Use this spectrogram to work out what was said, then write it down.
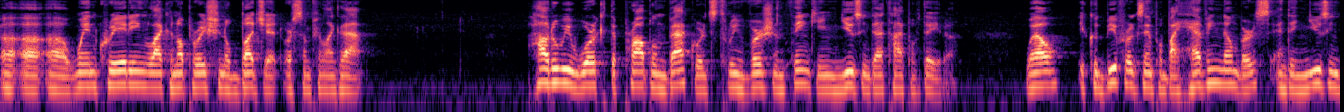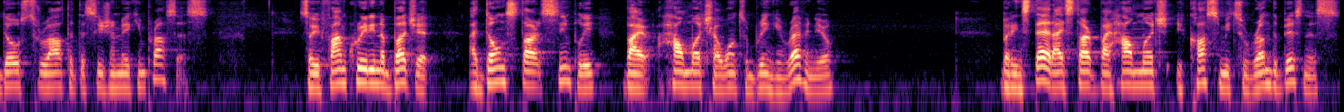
uh, uh, uh, when creating like an operational budget or something like that? How do we work the problem backwards through inversion thinking using that type of data? Well, it could be, for example, by having numbers and then using those throughout the decision making process. So if I'm creating a budget, I don't start simply by how much I want to bring in revenue, but instead I start by how much it costs me to run the business,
